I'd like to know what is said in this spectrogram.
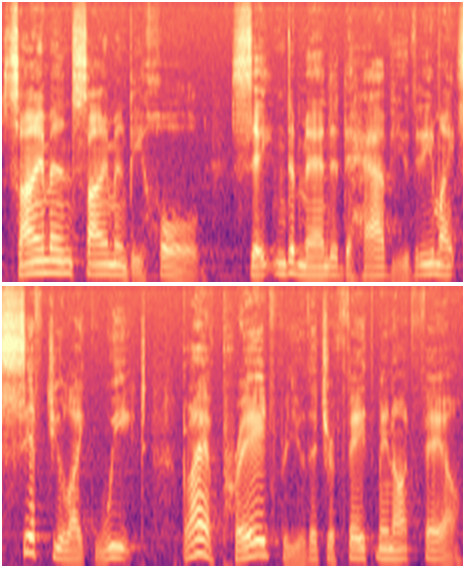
Simon, Simon, behold, Satan demanded to have you, that he might sift you like wheat. But I have prayed for you that your faith may not fail.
